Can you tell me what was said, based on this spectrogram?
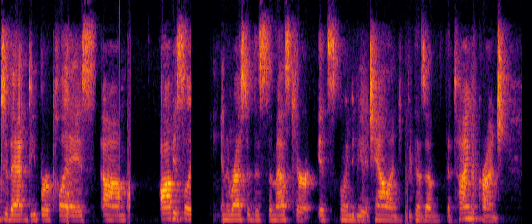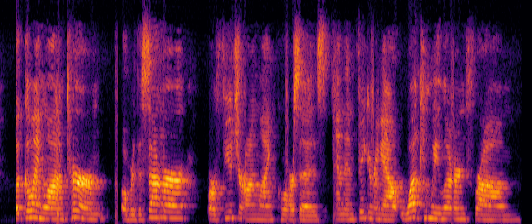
to that deeper place. Um, obviously, in the rest of this semester, it's going to be a challenge because of the time crunch. But going long term over the summer or future online courses, and then figuring out what can we learn from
